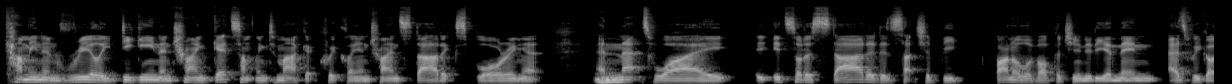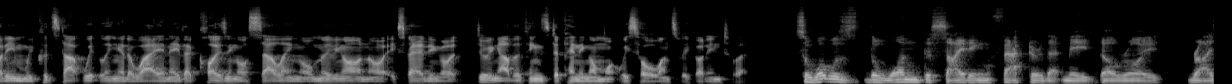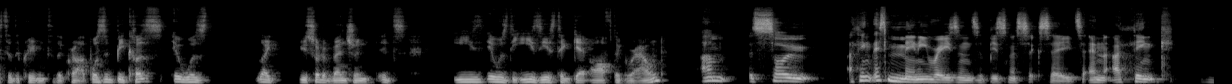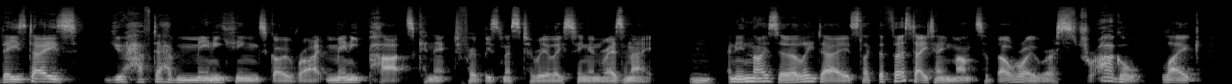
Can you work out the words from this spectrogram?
come in and really dig in and try and get something to market quickly and try and start exploring it. Mm-hmm. And that's why it, it sort of started as such a big funnel of opportunity. And then as we got in, we could start whittling it away and either closing or selling or moving on or expanding or doing other things depending on what we saw once we got into it. So, what was the one deciding factor that made Bellroy rise to the cream to the crop? Was it because it was like you sort of mentioned, it's easy, it was the easiest to get off the ground? Um, so I think there's many reasons a business succeeds, and I think these days you have to have many things go right, many parts connect for a business to really sing and resonate. Mm. And in those early days, like the first 18 months of Bellroy were a struggle. Like,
